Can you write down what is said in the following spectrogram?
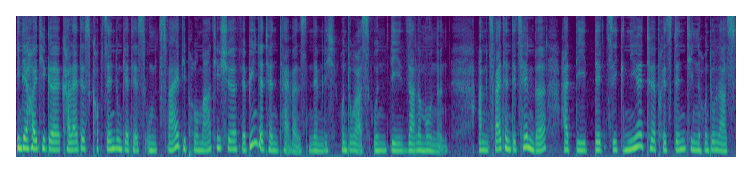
In der heutigen Kaleidoskop-Sendung geht es um zwei diplomatische Verbündeten Taiwans, nämlich Honduras und die Salomonen. Am 2. Dezember hat die designierte Präsidentin Honduras,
